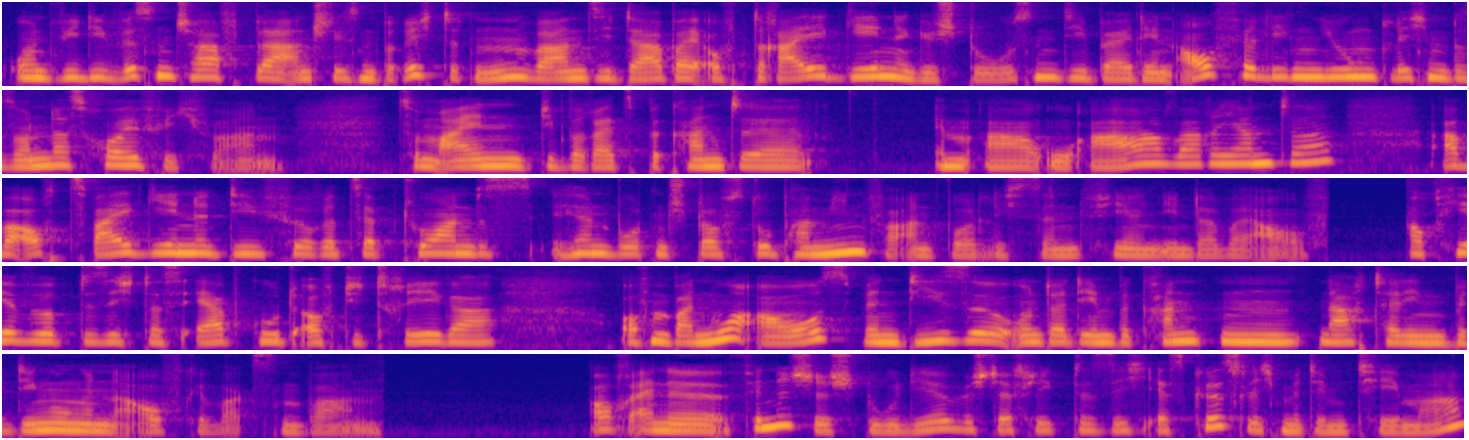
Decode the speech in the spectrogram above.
Und wie die Wissenschaftler anschließend berichteten, waren sie dabei auf drei Gene gestoßen, die bei den auffälligen Jugendlichen besonders häufig waren. Zum einen die bereits bekannte MAOA-Variante, aber auch zwei Gene, die für Rezeptoren des Hirnbotenstoffs Dopamin verantwortlich sind, fielen ihnen dabei auf. Auch hier wirkte sich das Erbgut auf die Träger offenbar nur aus, wenn diese unter den bekannten nachteiligen Bedingungen aufgewachsen waren. Auch eine finnische Studie beschäftigte sich erst kürzlich mit dem Thema.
